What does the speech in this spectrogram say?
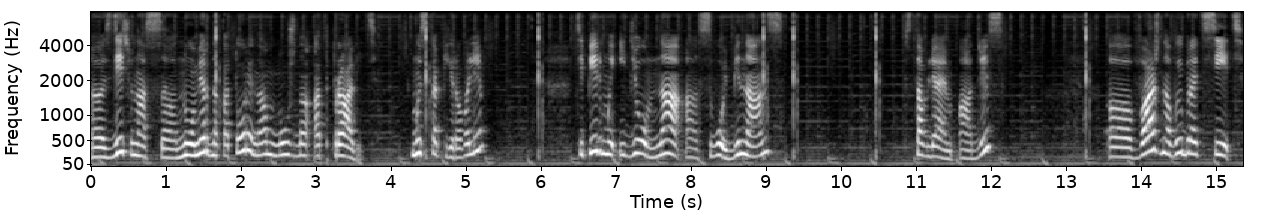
Э, здесь у нас э, номер, на который нам нужно отправить. Мы скопировали. Теперь мы идем на э, свой Binance, вставляем адрес. Важно выбрать сеть.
